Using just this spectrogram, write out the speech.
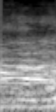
have a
